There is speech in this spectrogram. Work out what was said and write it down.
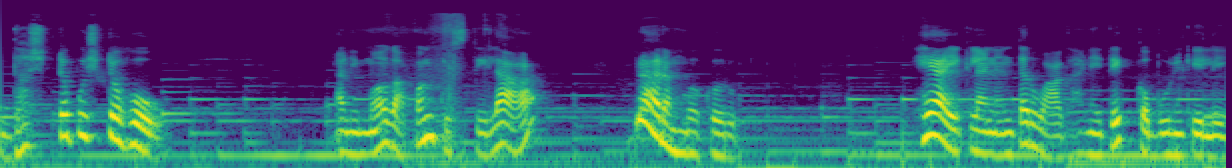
धष्टपुष्ट हो आणि मग आपण कुस्तीला प्रारंभ करू. हे ऐकल्यानंतर वाघाने ते कबूल केले.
